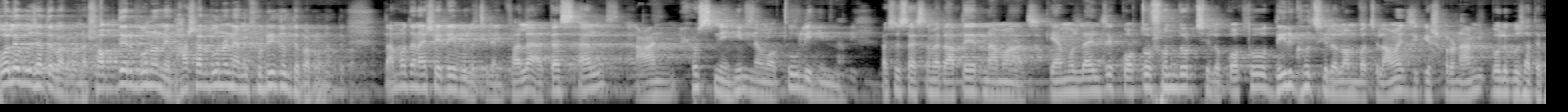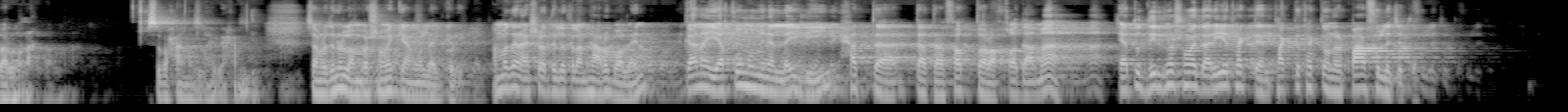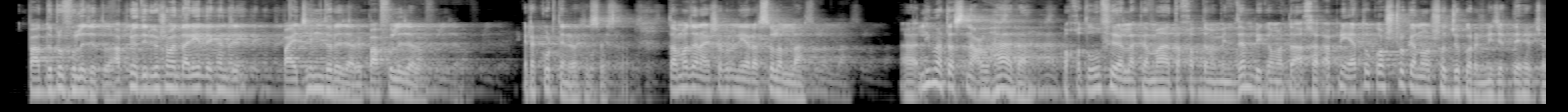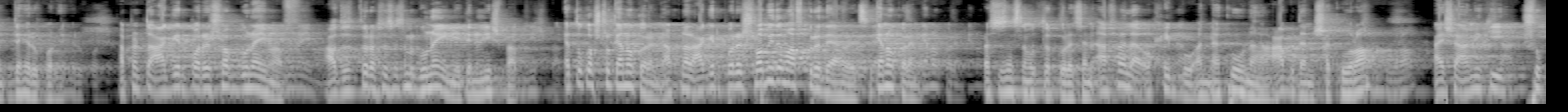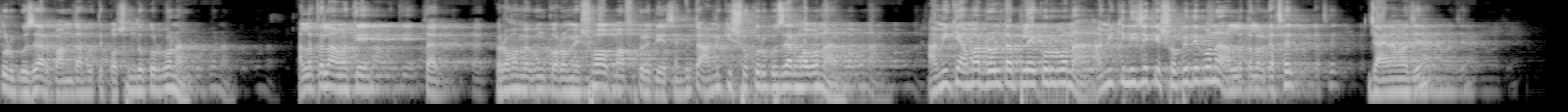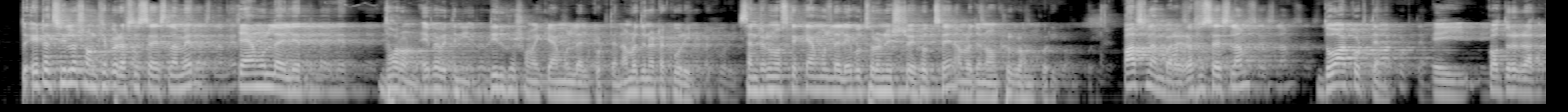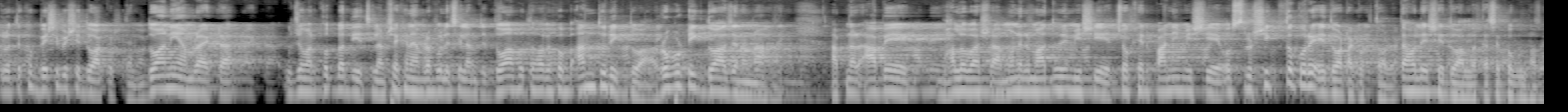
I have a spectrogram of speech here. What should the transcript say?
বলে বোঝাতে পারব না, শব্দের বুননে, ভাষার বুননে আমি ফুটিয়ে তুলতে পারব না। তা আমাদের আয়সা এটাই বলেছিলেন, ফালা তাস আল আন হুসনি হিন্না মতুলি হিন্না ইসলামের রাতের নামাজ কেমন লাইল যে কত সুন্দর ছিল, কত দীর্ঘ ছিল, লম্বা ছিল, আমায় জিজ্ঞেস করো না, আমি বলে বোঝাতে পারব না। হামদি আমরা যেন লম্বা সময় কেমন লাইল করি। আমাদের আয়সা রাদিল্লাহু তাআলা আরও বলেন, কানা ইয়াকুমু মিনাল লাইলি হাত্তা তাতাফাত্তারা কদামা। এত দীর্ঘ সময় দাঁড়িয়ে থাকতেন, থাকতে থাকতে ওনার পা ফুলে যেত। পা দুটো ফুলে যেত। আপনিও দীর্ঘ সময় দাঁড়িয়ে দেখেন যে পায়ে ঝিম ধরে যাবে, পা ফুলে যাবে। এটা করতেন আপনি এত কষ্ট কেন সহ্য করেন নিজের দেহের দেহের উপরে? আপনার তো আগের পরের সব গুনাই মাফ। আদত তো রাসূল গুনাই নেই, তিনি নিষ্পাপ। এত কষ্ট কেন করেন? আপনার আগের পরের সবই তো মাফ করে দেয়া হয়েছে। কেন করেন? রাসূল সাল্লাল্লাহু উত্তর করেছেন, আফালা উহিব্বু আন আকুনা আবদান শাকুরা? আয়েশা, আমি কি শুকুর গুজার বান্দা হতে পছন্দ করব না? আল্লাহ তালা আমাকে তার রহম এবং করমে সব মাফ করে দিয়েছেন, কিন্তু আমি কি শুকুর গুজার হব না? আমি কি আমার রোলটা প্লে করব না? আমি কি নিজেকে সঁপে দেব না? আল্লাহ তালার কাছে যায় না মাঝে তো এটা ছিল সংক্ষেপে রাসুসাহ ইসলামের কেয়ামুল্লাইলের ধরন, এভাবে তিনি দীর্ঘ সময় কেয়ামুল্লাইল করতেন। আমরা যেন এটা করি। সেন্ট্রাল মস্কে কেয়ামুল্লাইল এবছরও নিশ্চয়ই হচ্ছে, আমরা যেন অংশগ্রহণ করি। পাঁচ নম্বরে রাসুসাহ ইসলাম দোয়া করতেন। এই কদরের রাতগুলোতে খুব বেশি বেশি দোয়া করতেন। দোয়া নিয়ে আমরা একটা উজুমার খোদবা দিয়েছিলাম, সেখানে আমরা বলেছিলাম যে দোয়া হতে হবে খুব আন্তরিক দোয়া, রোবোটিক দোয়া যেন না হয়। আপনার আবেগ, ভালোবাসা, মনের মাধুরী মিশিয়ে, চোখের পানি মিশিয়ে অশ্রু সিক্ত করে এই দোয়াটা করতে হবে, তাহলে সে দোয়া আল্লাহর কাছে কবুল হবে।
